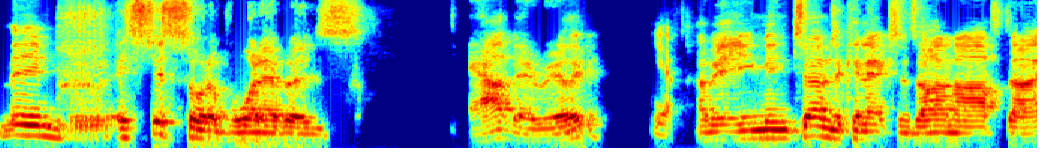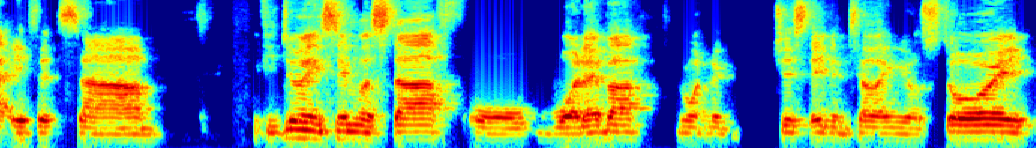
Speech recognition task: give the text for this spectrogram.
mean, it's just sort of whatever's out there, really. Yeah. I mean, in terms of connections, I'm after if it's um, if you're doing similar stuff or whatever, you want to just even telling your story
